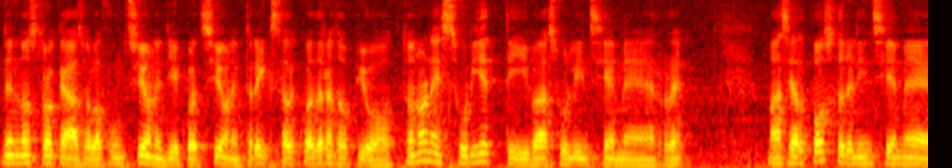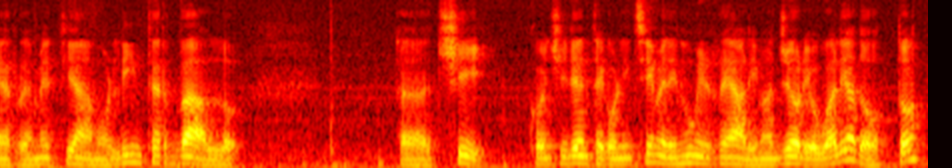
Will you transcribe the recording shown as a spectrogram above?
nel nostro caso la funzione di equazione 3x al quadrato più 8 non è suriettiva sull'insieme R, ma se al posto dell'insieme R mettiamo l'intervallo eh, C coincidente con l'insieme dei numeri reali maggiori o uguali ad 8,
